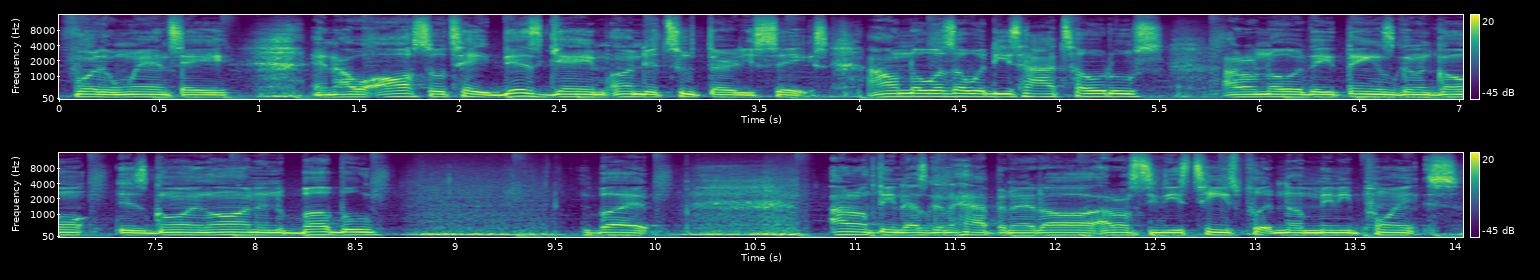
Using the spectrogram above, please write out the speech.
for the Wednesday, and I will also take this game under 236. I don't know what's up with these high totals. I don't know what they think is gonna go is going on in the bubble. But I don't think that's gonna happen at all. I don't see these teams putting up many points.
